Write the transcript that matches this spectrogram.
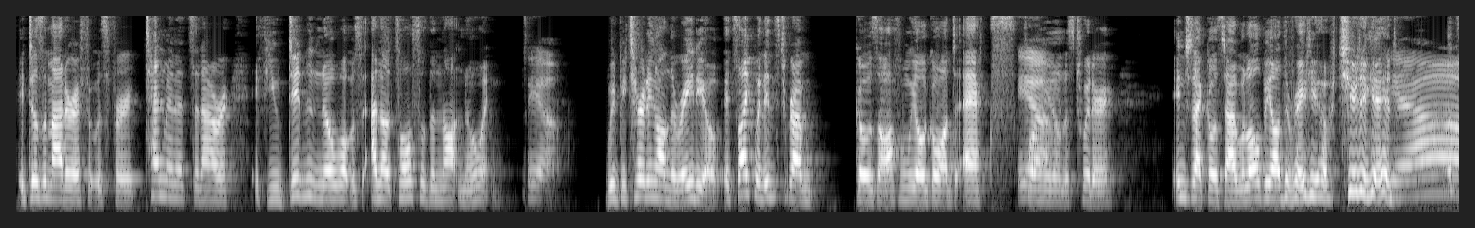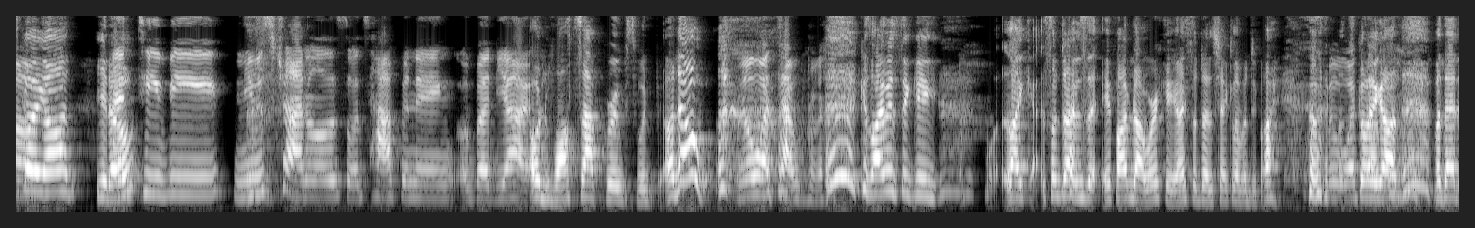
It doesn't matter if it was for 10 minutes, an hour, if you didn't know what was, and it's also the not knowing. Yeah. We'd be turning on the radio. It's like when Instagram goes off and we all go on to X, yeah. formerly known as Twitter. Internet goes down, we'll all be on the radio tuning in. Yeah. What's going on? You know? And TV, news channels, what's happening. But yeah. Oh, and WhatsApp groups would. Oh, no. No WhatsApp groups. Because I was thinking, like, sometimes if I'm not working, I sometimes check Lovin Dubai. what's going on? But then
